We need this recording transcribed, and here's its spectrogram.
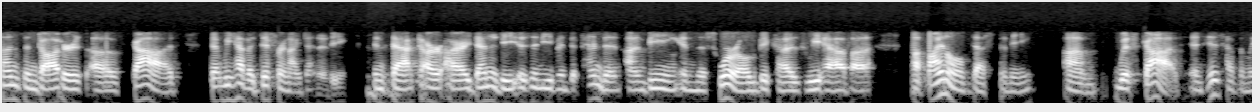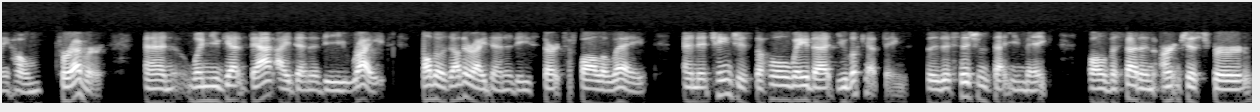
sons and daughters of God, that we have a different identity. Mm-hmm. In fact, our, our identity isn't even dependent on being in this world because we have a, a final destiny um, with God in his heavenly home forever. And when you get that identity right, all those other identities start to fall away. And it changes the whole way that you look at things, the decisions that you make, all of a sudden aren't just for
